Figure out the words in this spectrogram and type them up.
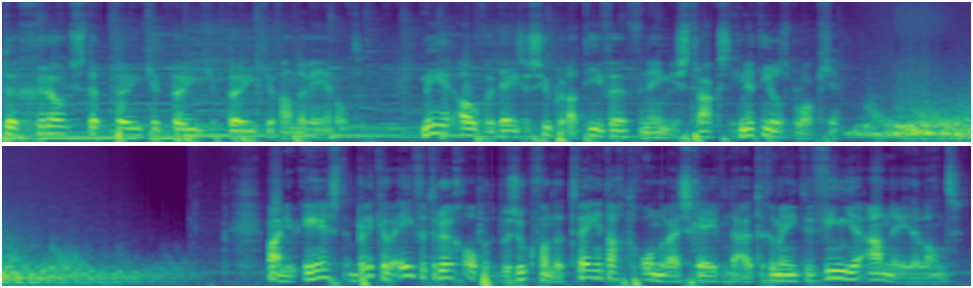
de grootste puntje, puntje, puntje van de wereld. Meer over deze superlatieven verneem je straks in het nieuwsblokje. Maar nu eerst blikken we even terug op het bezoek van de 82 onderwijsgevenden uit de gemeente Vigne aan Nederland.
